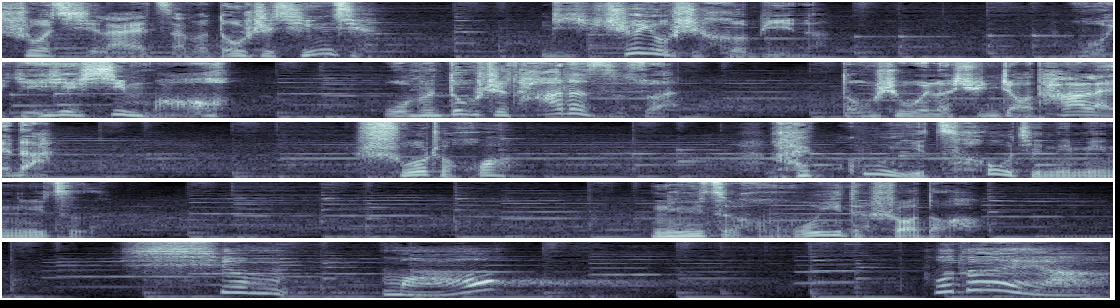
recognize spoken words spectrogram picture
说起来，咱们都是亲戚，你这又是何必呢？我爷爷姓毛，我们都是他的子孙，都是为了寻找他来的。”说着话，还故意凑近那名女子。女子狐疑的说道：“姓毛？不对呀，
